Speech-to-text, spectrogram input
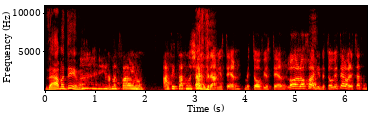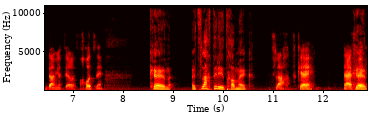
זה היה מדהים. איך נפלנו. את יצאת משם מוקדם יותר, בטוב יותר. לא, לא יכולה להגיד בטוב יותר, אבל יצאת מוקדם יותר, לפחות זה. כן, הצלחתי להתחמק. הצלחת, כן. כן.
